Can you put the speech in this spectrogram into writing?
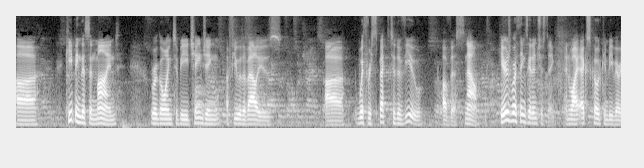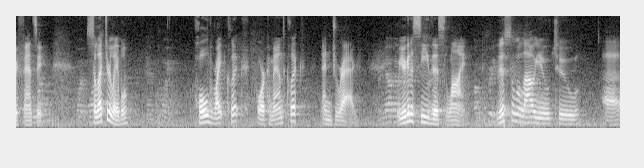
uh, keeping this in mind, we're going to be changing a few of the values uh, with respect to the view of this. Now, here's where things get interesting and why Xcode can be very fancy. Select your label, hold right click or command click, and drag. You're going to see this line. This will allow you to uh,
